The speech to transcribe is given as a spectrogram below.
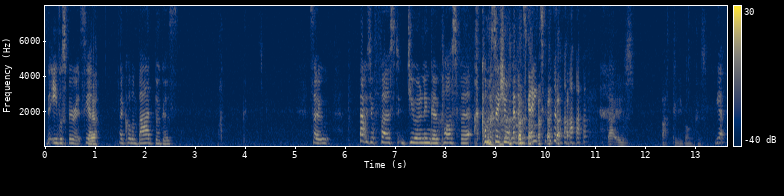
The evil spirits, yeah. Yeah. I call them bad boogers. So, that was your first Duolingo class for Conversational Heaven's Gate. That is utterly bonkers. yep.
